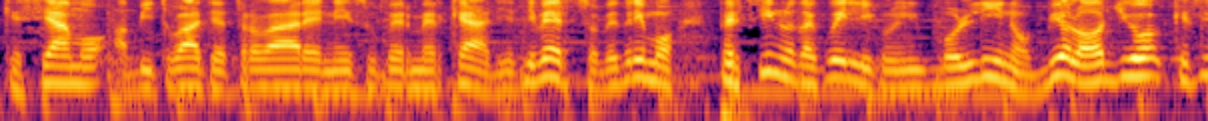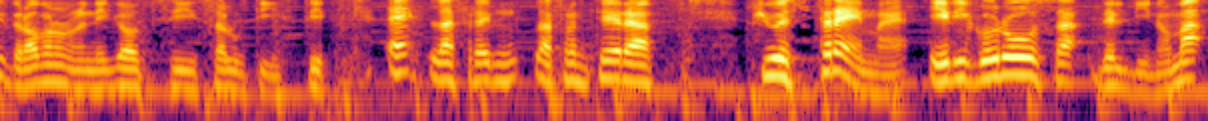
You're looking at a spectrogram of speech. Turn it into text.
che siamo abituati a trovare nei supermercati, è diverso vedremo persino da quelli con il bollino biologico che si trovano nei negozi salutisti. È la fre- la frontiera più estrema e rigorosa del vino, ma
